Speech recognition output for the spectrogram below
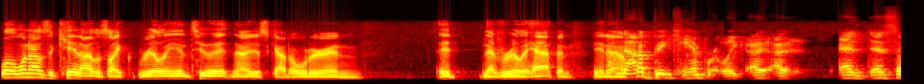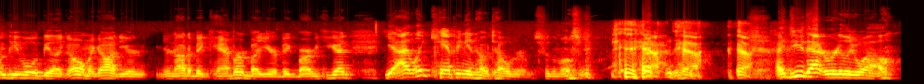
Well, when I was a kid, I was like really into it, and I just got older, and it never really happened. You know, I'm not a big camper. Like I, I as, as some people would be like, "Oh my god, you're you're not a big camper, but you're a big barbecue guy." Yeah, I like camping in hotel rooms for the most part. yeah, yeah, yeah. I do that really well.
